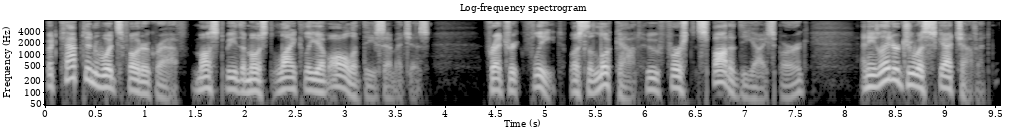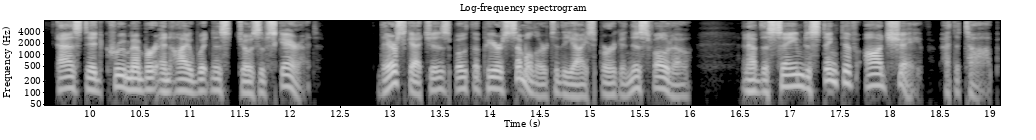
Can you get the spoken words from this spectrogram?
But Captain Wood's photograph must be the most likely of all of these images, Frederick Fleet was the lookout who first spotted the iceberg, and he later drew a sketch of it, as did crew member and eyewitness Joseph Scarrott. Their sketches both appear similar to the iceberg in this photo and have the same distinctive odd shape at the top.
